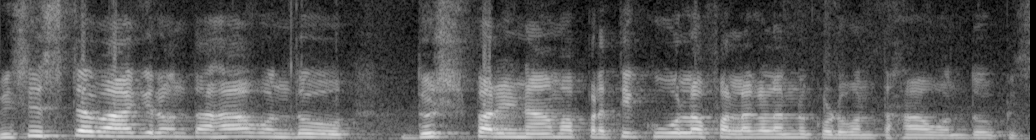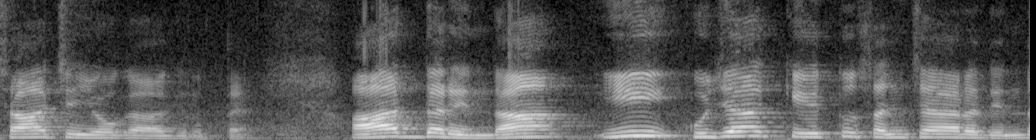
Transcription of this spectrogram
ವಿಶಿಷ್ಟವಾಗಿರುವಂತಹ ಒಂದು ದುಷ್ಪರಿಣಾಮ ಪ್ರತಿಕೂಲ ಫಲಗಳನ್ನು ಕೊಡುವಂತಹ ಒಂದು ಪಿಶಾಚ ಯೋಗ ಆಗಿರುತ್ತೆ. ಆದ್ದರಿಂದ ಈ ಕುಜ ಕೇತು ಸಂಚಾರದಿಂದ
